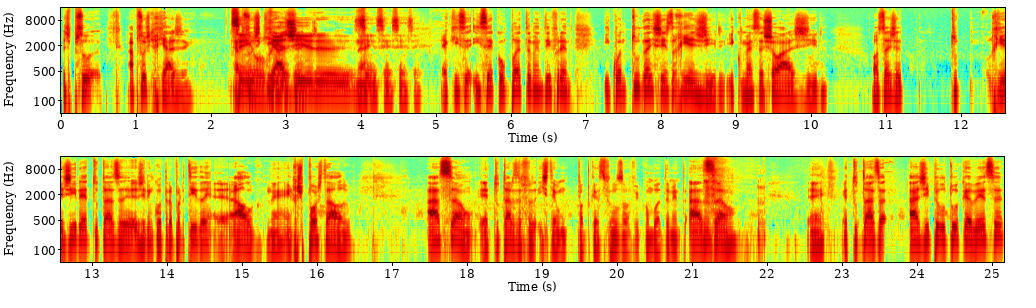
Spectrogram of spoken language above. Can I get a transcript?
as pessoas. Há pessoas que reagem. Há sim, pessoas que agem. reagir. eh, né? Sim, sim, sim, sim. É que isso, isso é completamente diferente. E quando tu deixas de reagir e começas só a agir, ou seja, tu, reagir é tu estás a agir em contrapartida a algo, né? em resposta a algo. A ação é tu estás a fazer. Isto é um podcast filosófico completamente. A ação é, é tu estás a, a agir pela tua cabeça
